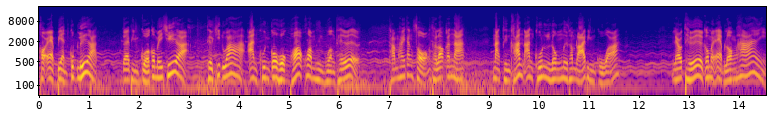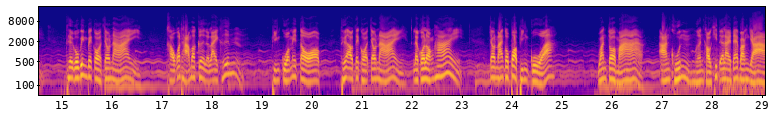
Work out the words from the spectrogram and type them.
เขาแอบเปลี่ยนกรุ๊ปเลือด แต่พิงกัวก็ไม่เชื่อ เธอคิดว่าอ่านคุณโกหกเพราะความหึงหวงเธอทำให้ทั้งสองทะเลาะกันหนัก หนักถึงขั้นอ่านคุณลงมือทำร้ายพิงกัว แล้วเธอก็มาแอบร้องไห้ เธอก็วิ่งไปกอดเจ้านาย เขาก็ถามว่าเกิดอะไรขึ้น พิงกัวไม่ตอบ เธอเอาแต่กอดเจ้านาย แล้วก็ร้องไห้ เจ้านายก็ปลอบพิงกัว วันต่อมาอ่านคุณเหมือนเขาคิดอะไรได้บางอย่าง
